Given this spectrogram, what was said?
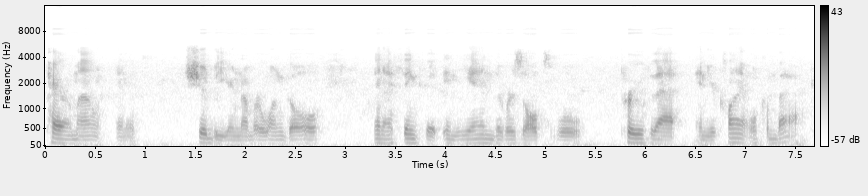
paramount and it should be your number one goal. And I think that in the end the results will prove that and your client will come back.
